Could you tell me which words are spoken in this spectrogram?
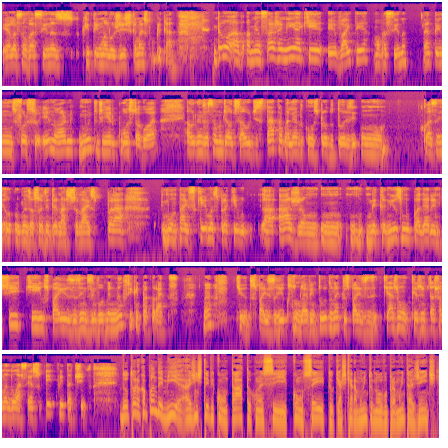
Elas são vacinas que têm uma logística mais complicada. Então a, a mensagem minha é que eh, vai ter uma vacina né? Tem um esforço enorme, muito dinheiro posto agora. A Organização Mundial de Saúde está trabalhando com os produtores e com, com as organizações internacionais para montar esquemas para que haja um, um, um mecanismo para garantir que os países em desenvolvimento não fiquem para trás né? Que os países ricos não levem tudo, né? que os países que hajam que a gente está chamando de um acesso equitativo. Doutora, com a pandemia a gente teve contato com esse conceito que acho que era muito novo para muita gente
